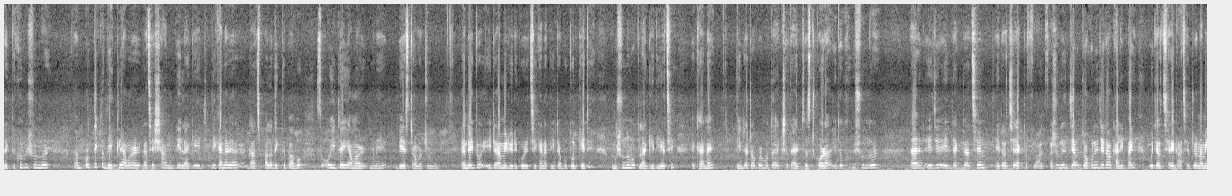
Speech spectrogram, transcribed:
দেখতে খুবই সুন্দর। প্রত্যেকটা দেখলে আমার কাছে শান্তি লাগে, যেখানে গাছপালা দেখতে পাবো সো ওইটাই আমার মানে বেস্ট আমার জন্য। অ্যান্ড এই তো, এটা আমি রেডি করেছি, এখানে তিনটা বোতল কেটে আমি সুন্দর মতো লাগিয়ে দিয়েছি, এখানে তিনটা টপের মতো একসাথে অ্যাডজাস্ট করা এটা খুবই সুন্দর। অ্যান্ড এই যে এইটা একটা আছে, এটা হচ্ছে একটা ফ্লাক্স আসলে যখনই যেটা খালি পাই, ওইটা হচ্ছে গাছের জন্য আমি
